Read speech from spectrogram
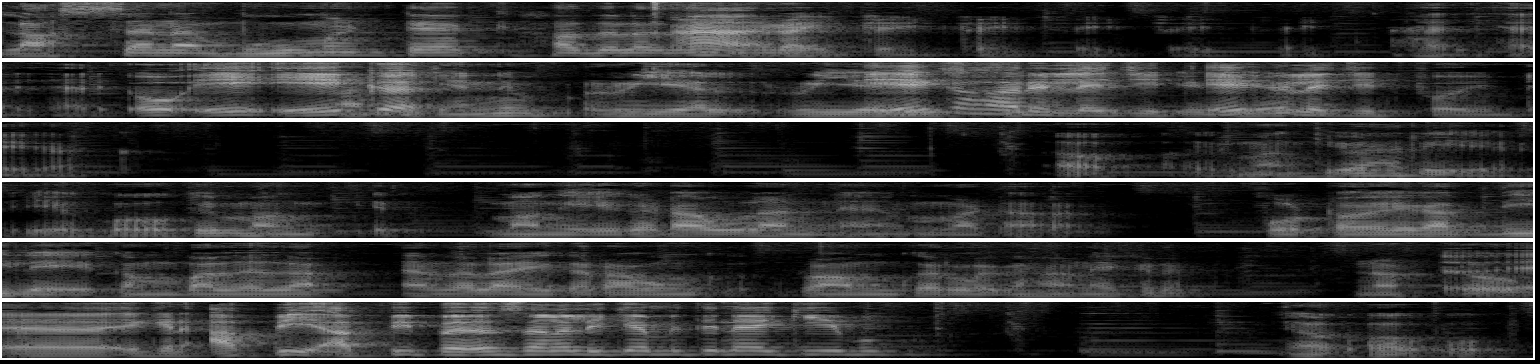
ලස්සන මූමන්ටයක් හදල හරි ඕ ඒ ඒක ගන්න රියල් රිය හරි ලෙජිට ඒක ලෙජිට් පොයින්ට එකක් මංකිව හරි. ඒකෝක මං ඒකට අවුලන්න මටර ෆොටෝ එකත් දීල ඒකම් බලලා ඇඳලා එක රවුන් රාම් කරල ගහන එකට. නොට එක අපි අපි පර්සනලි කැමතිනෑ කියමු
